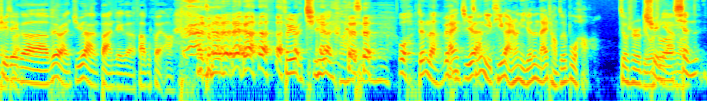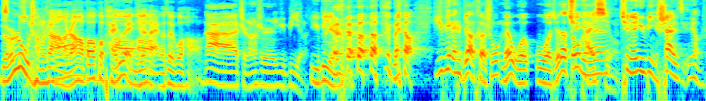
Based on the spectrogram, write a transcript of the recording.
去这个微软剧院办这个发布会啊！微软剧院可还行。哇，真的，微哎，软剧院从你体感上，你觉得哪场最不好？就是比如说现比如路程上，哦然后包括排队，哦你觉得哪个最不好？那只能是育碧了。育碧是吗？没有育碧那是比较特殊，没有我我觉得去年都还行。去年育碧你晒了几个小时？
